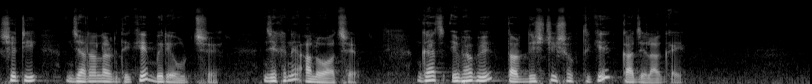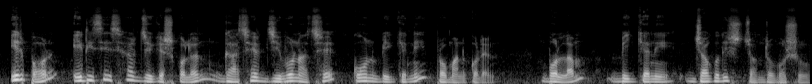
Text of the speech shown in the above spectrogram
সেটি জানালার দিকে বেড়ে উঠছে, যেখানে আলো আছে। গাছ এভাবে তার দৃষ্টিশক্তিকে কাজে লাগায়। এরপর এডিসি স্যার জিজ্ঞেস করলেন, গাছের জীবন আছে কোন বিজ্ঞানী প্রমাণ করেন? বললাম, বিজ্ঞানী জগদীশ চন্দ্র বসু।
